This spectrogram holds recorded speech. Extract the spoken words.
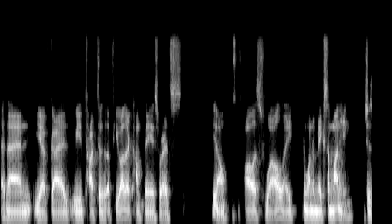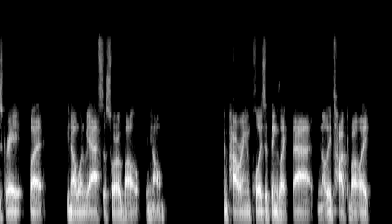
And then you have guys, we talked to a few other companies where it's, you know, all is well, like you want to make some money, which is great. But, you know, when we asked us sort of about, you know, empowering employees and things like that, you know, they talked about like,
